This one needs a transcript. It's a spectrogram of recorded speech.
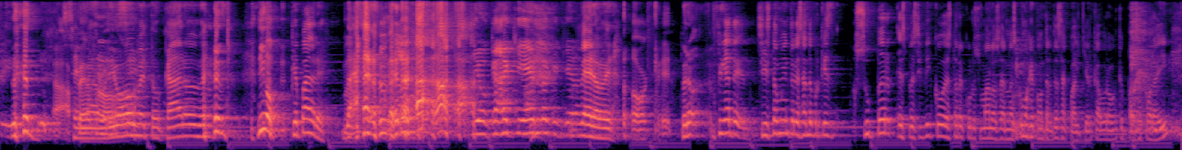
Ah, Se me perro. abrió, me tocaron. Digo, qué padre. Digo, cada quien lo que quiera. Pero mira. Ok. Pero fíjate, sí está muy interesante porque es súper específico este recurso humano. O sea, no es como que contrates a cualquier cabrón que pase por ahí.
